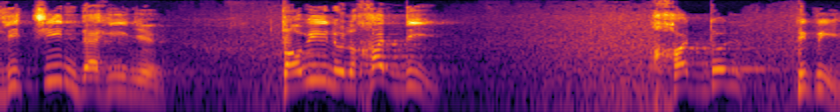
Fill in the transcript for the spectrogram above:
licin dahinya. Tawilul khaddi. Khaddun pipi.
